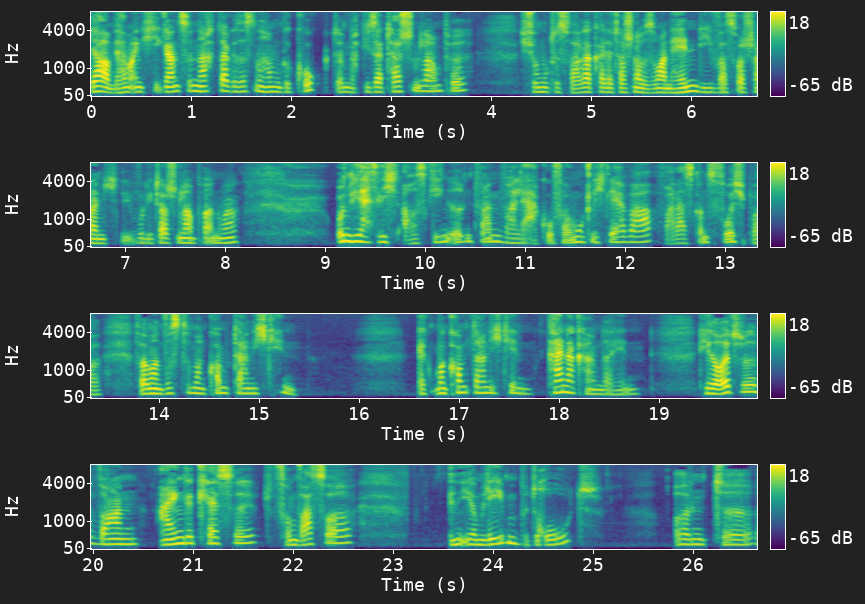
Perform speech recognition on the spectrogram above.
ja, wir haben eigentlich die ganze Nacht da gesessen und haben geguckt nach dieser Taschenlampe. Ich vermute, es war gar keine Taschenlampe, es war ein Handy, was wahrscheinlich, wo die Taschenlampe an war. Und wie das Licht ausging irgendwann, weil der Akku vermutlich leer war, war das ganz furchtbar. Weil man wusste, man kommt da nicht hin. Man kommt da nicht hin. Keiner kam dahin. Die Leute waren eingekesselt vom Wasser, in ihrem Leben bedroht. Und äh, ja,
